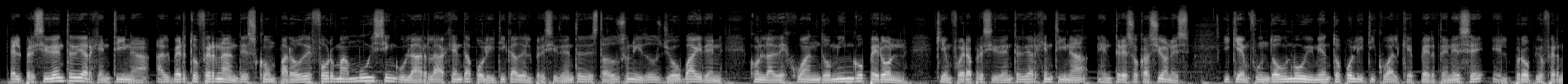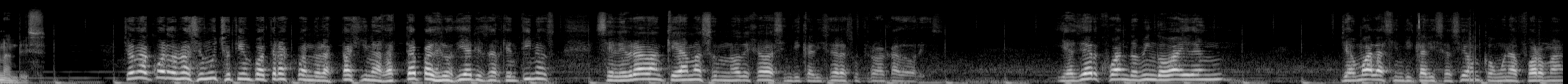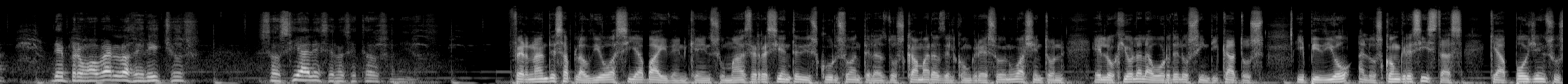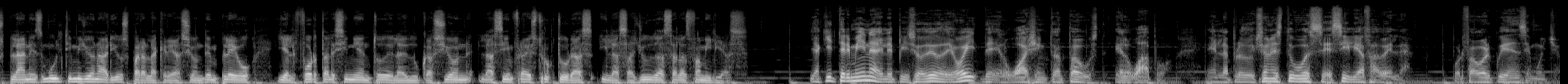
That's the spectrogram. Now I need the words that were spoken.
El presidente de Argentina, Alberto Fernández, comparó de forma muy singular la agenda política del presidente de Estados Unidos, Joe Biden, con la de Juan Domingo Perón, quien fuera presidente de Argentina en tres ocasiones y quien fundó un movimiento político al que pertenece el propio Fernández. Yo me acuerdo no hace mucho tiempo atrás cuando las páginas, las tapas de los diarios argentinos celebraban que Amazon no dejaba sindicalizar a sus trabajadores. Y ayer Juan Domingo Biden llamó a la sindicalización como una forma de promover los derechos sociales en los Estados Unidos. Fernández aplaudió así a Biden, que en su más reciente discurso ante las dos cámaras del Congreso en Washington elogió la labor de los sindicatos y pidió a los congresistas que apoyen sus planes multimillonarios para la creación de empleo y el fortalecimiento de la educación, las infraestructuras y las ayudas a las familias. Y aquí termina el episodio de hoy de El Washington Post, El Guapo. En la producción estuvo Cecilia Favela. Por favor, cuídense mucho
